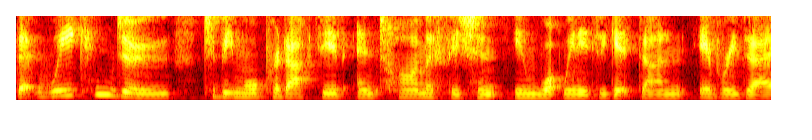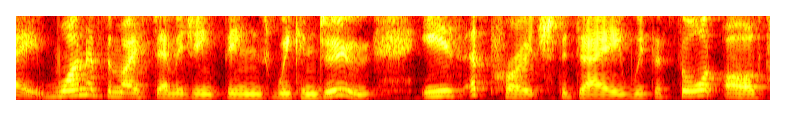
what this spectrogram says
that we can do to be more productive and time efficient in what we need to get done every day. One of the most damaging things we can do is approach the day with the thought of,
